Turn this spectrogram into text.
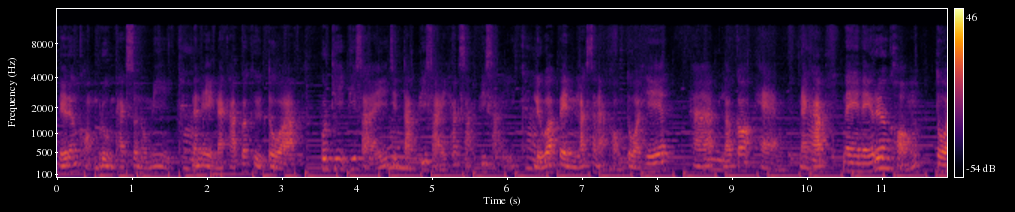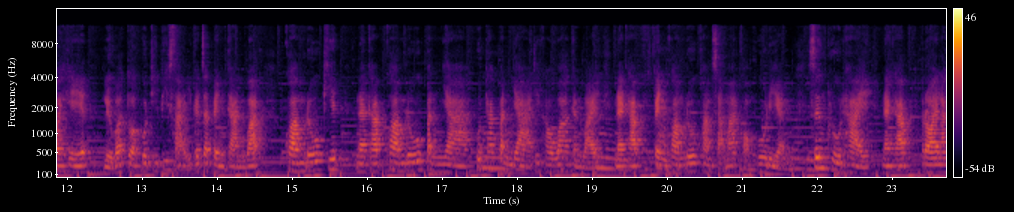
ในเรื่องของ Bloom Taxonomy ค่ะนั่นเองนะครับ ก็คือตัวพุทธิพิสัย อืมจิตตพิสัย ทักษะพิสัย ค่ะหรือว่าเป็นลักษณะของตัว head heart อืม แล้วก็ hand นะครับในในเรื่องของตัว head หรือว่าตัวพุทธิพิสัยก็จะเป็นการวัด ความรู้คิดนะครับ ความรู้ปัญญา พุทธปัญญาที่เขาว่ากันไว้อืมนะครับ เป็นค่ะความรู้ความสามารถของผู้เรียนอืมซึ่งครูไทยนะครับร้อยละ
